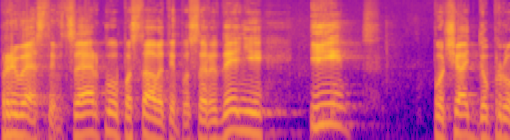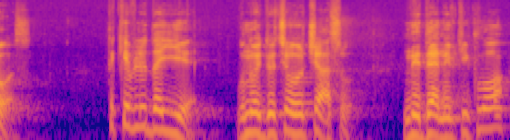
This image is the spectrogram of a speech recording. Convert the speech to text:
привести в церкву, поставити посередині і почати допрос. Таке в людей є. Воно й до цього часу ніде не втекло,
